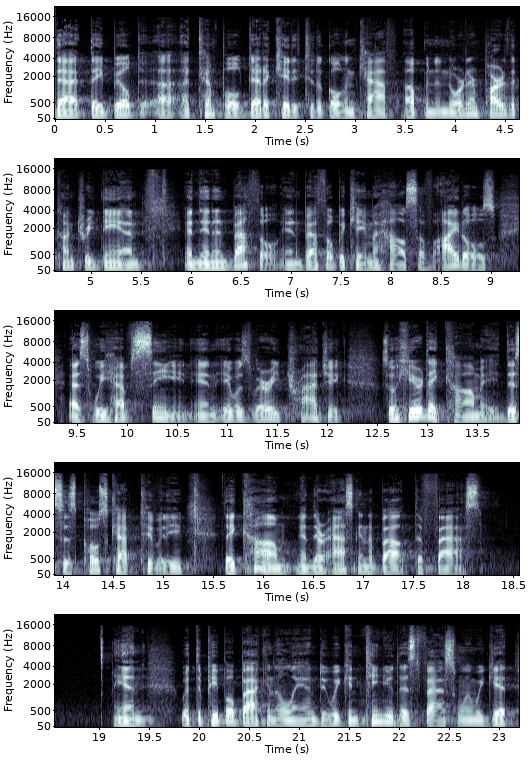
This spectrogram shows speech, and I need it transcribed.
that they built a, a, temple dedicated to the golden calf up in the northern part of the country, Dan, and then in Bethel. And Bethel became a house of idols, as we have seen. And it was very tragic. So here they come. This is post captivity. They come and they're asking about the fast. And with the people back in the land, do we continue this fast? When we get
